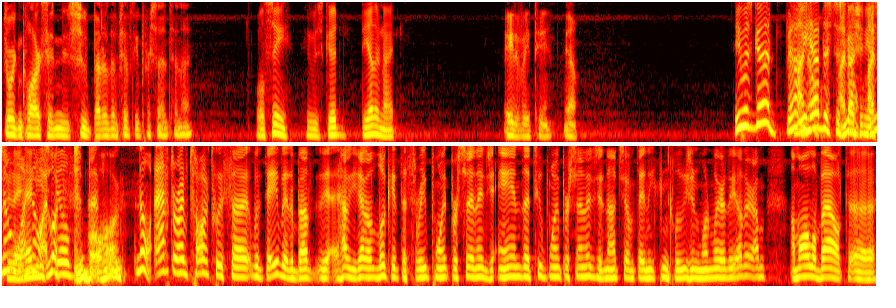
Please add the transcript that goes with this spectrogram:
Jordan Clarkson shoot better than fifty percent tonight. We'll see. He was good the other night. Eight of eighteen. Yeah. He was good. Yeah, we had this I know. discussion I know. yesterday, I know. you Look, still He's a ball hog. No, after I've talked with uh, with David about the, how you got to look at the three point percentage and the two point percentage and not jump to any conclusion one way or the other. I'm I'm all about uh,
